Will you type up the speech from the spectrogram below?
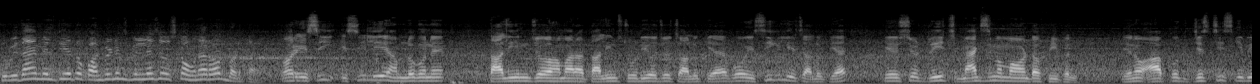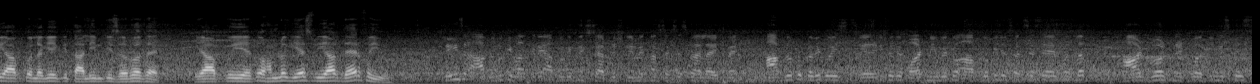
सुविधाएँ मिलती है तो कॉन्फिडेंस मिलने से उसका हुनर और बढ़ता है। और इसी, इसीलिए हम लोगों ने तालीम जो हमारा तालीम स्टूडियो जो चालू किया है, वो इसी के लिए चालू किया है कि you should reach maximum amount of people you know आपको जिस चीज़ की भी आपको लगे कि तालीम की ज़रूरत है, या आपको ये तो हम लोग yes we are there for you लेकिन सर, आप दोनों की बात करें, आप लोग इतने स्टैब्लिश नेम इतना सक्सेस रहा लाइफ में। आप लोग तो कभी कोई रियलिटी शो के पार्ट नहीं हुए तो आप लोग की जो सक्सेस है मतलब हार्ड वर्क नेटवर्किंग स्किल्स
